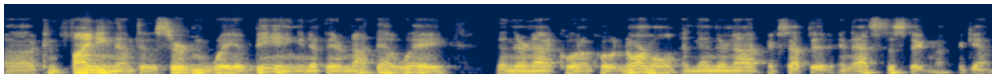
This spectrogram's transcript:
uh, confining them to a certain way of being, and if they're not that way, then they're not quote unquote normal, and then they're not accepted. And that's the stigma. Again,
